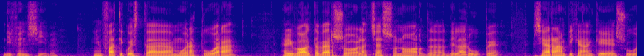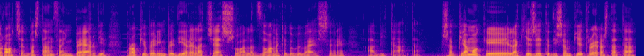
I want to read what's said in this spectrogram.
difensive. Infatti questa muratura rivolta verso l'accesso nord della rupe si arrampica anche su rocce abbastanza impervie proprio per impedire l'accesso alla zona che doveva essere abitata. Sappiamo che la chiesetta di San Pietro era stata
